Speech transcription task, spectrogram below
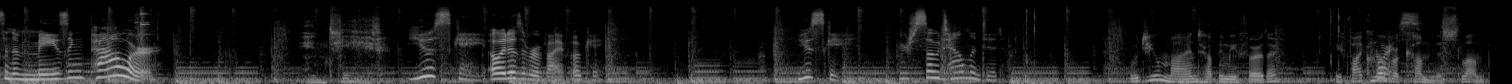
That's an amazing power. Indeed. Yusuke. Oh, it is a revive. Okay. Yusuke, you're so talented. Would you mind helping me further? If I can overcome this slump,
